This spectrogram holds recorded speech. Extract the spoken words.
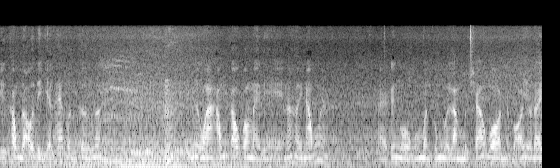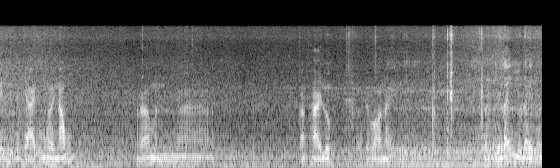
chứ không đổi thì vẫn hát bình thường thôi. Nhưng mà không câu con này thì nó hơi nóng à, À, cái nguồn của mình cũng 15 16V bỏ vào đây thì nó chạy cũng hơi nóng. Đó mình à, đã thay luôn. Rồi cái vo này thì mình chỉ lấy nhiêu đây thôi.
